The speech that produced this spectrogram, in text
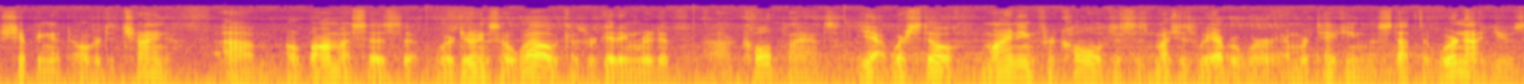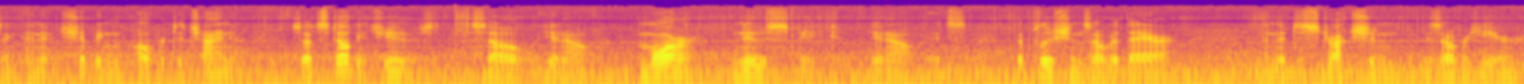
shipping it over to China um, Obama says that we're doing so well because we're getting rid of uh, coal plants, yet we're still mining for coal just as much as we ever were, and we're taking the stuff that we're not using and it's shipping over to China. So it still gets used. So, you know, more news speak, you know, it's the pollution's over there and the destruction is over here.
